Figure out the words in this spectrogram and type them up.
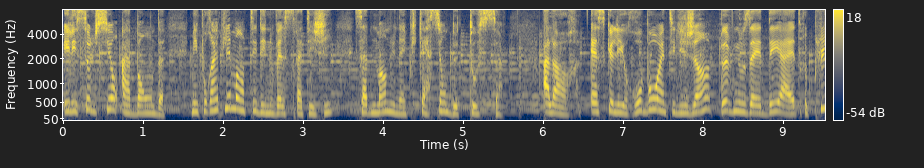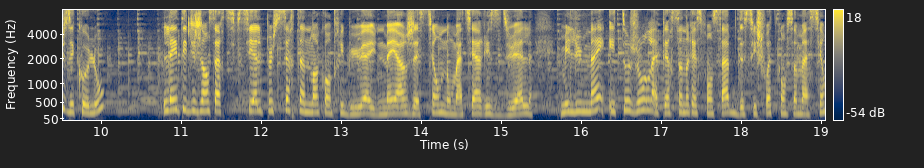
et les solutions abondent. Mais pour implémenter des nouvelles stratégies, ça demande une implication de tous. Alors, est-ce que les robots intelligents peuvent nous aider à être plus écolos? L'intelligence artificielle peut certainement contribuer à une meilleure gestion de nos matières résiduelles, mais l'humain est toujours la personne responsable de ses choix de consommation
